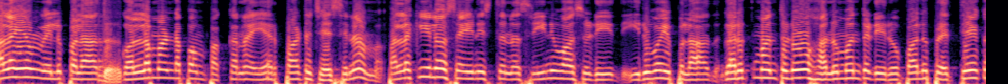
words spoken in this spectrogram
ఆలయం వెలుపల గొల్ల మండపం పక్కన ఏర్పాటు చేసిన పల్లకీలో శయనిస్తున్న శ్రీనివాసుడి ఇరువైపులా గరుక్మంతుడు హనుమంతుడి రూపాలు ప్రత్యేక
